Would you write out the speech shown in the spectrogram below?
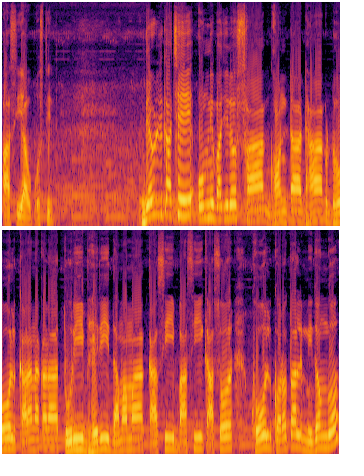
আসিয়া উপস্থিত। দেউড়ির কাছে অমনি বাজিল শাঁখ, ঘণ্টা, ঢাক, ঢোল, কাড়ানাকাড়া তুরি ভেরি, দামামা, কাশি, বাঁশি, কাসর, খোল, করতাল, মৃদঙ্গ,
